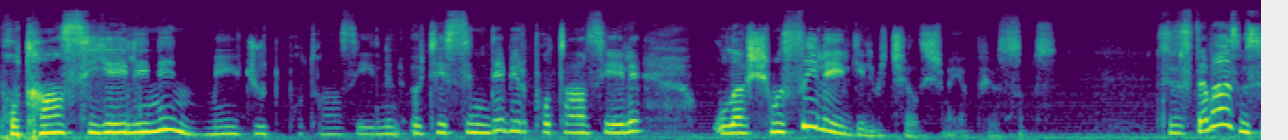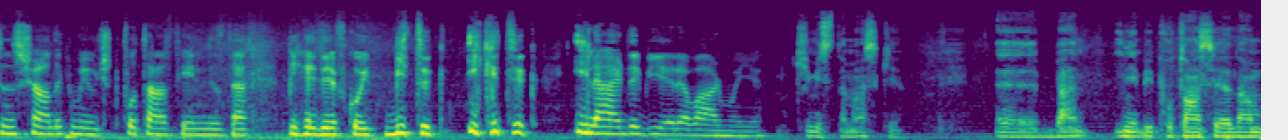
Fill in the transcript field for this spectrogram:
potansiyelinin mevcut potansiyelinin ötesinde bir potansiyele ulaşması ile ilgili bir çalışma yapıyorsunuz. Siz istemez misiniz şu andaki mevcut potansiyelinizden bir hedef koyup bir tık iki tık ileride bir yere varmayı? Kim istemez ki? Ee, ben yine bir potansiyelden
